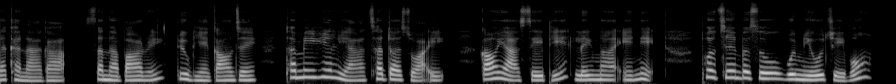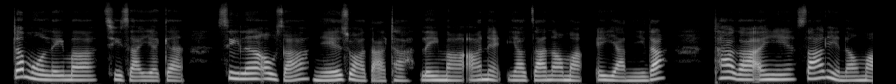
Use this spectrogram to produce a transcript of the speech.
လက္ခဏာက 12ပါးတွင် ပြုပြင်ကောင်းခြင်းထမင်းဟင်းလျာချက်တက်စွာ၏ကောင်းရာစေးဖြင့်လိမ္မာအင်းနှင့်ဖွတ်ချင်းပစိုးဝမျိုးကြေပွန်တက်မွန်လိမ္မာချီစာရက်ကန့်စီလန်းဥစ္စာမြဲစွာသာထားလိမ္မာအားနဲ့ယောက်ျားနောက်မှအိယာမြင်သာထကအရင်စားလျင်နောက်မှ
